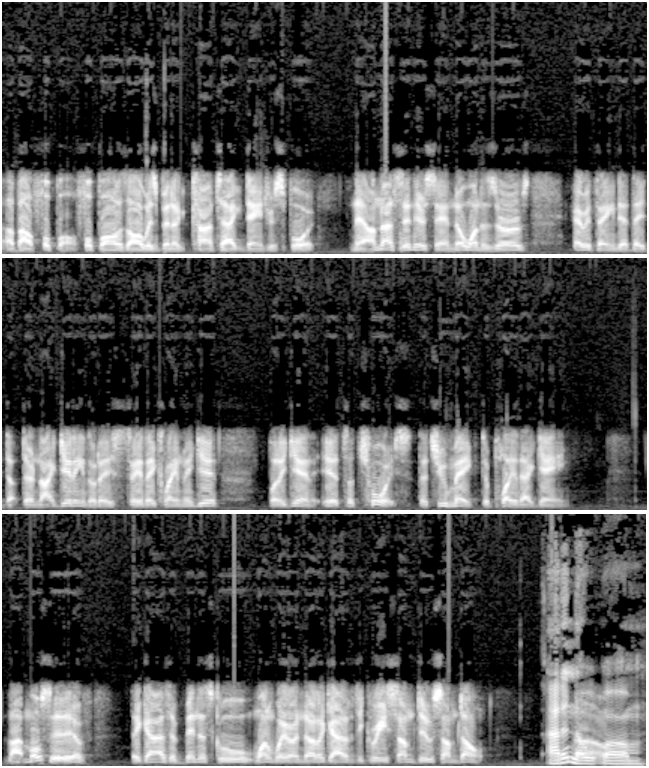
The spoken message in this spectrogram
about football. Football has always been a contact, dangerous sport. Now, I'm not sitting here saying no one deserves everything that they they're not getting, though they say they claim they get. But again, it's a choice that you make to play that game. Like most of the guys have been to school one way or another, got a degree. Some do, some don't. I didn't know. Um,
